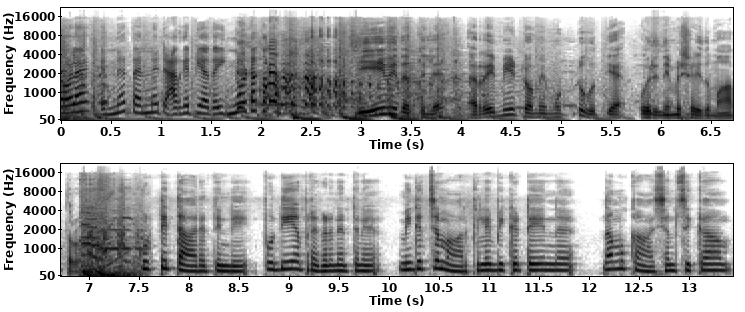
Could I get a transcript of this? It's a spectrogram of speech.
മോളെ എന്നെ തന്നെ ടാർഗറ്റ് ചെയ്യാതെ ഇങ്ങോട്ടൊക്കെ ജീവിതത്തിൽ റിമി ടോമി മുട്ടുകുത്തിയ ഒരു നിമിഷം ഇത് മാത്രമാണ്. കുട്ടിത്താരത്തിന്റെ പുതിയ പ്രകടനത്തിന് മികച്ച മാർക്ക് ലഭിക്കട്ടെ എന്ന് നമുക്ക് ആശംസിക്കാം.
